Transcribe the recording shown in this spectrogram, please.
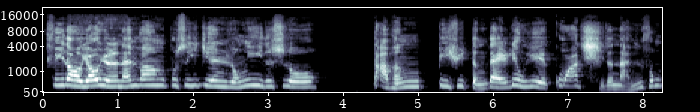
飞到遥远的南方不是一件容易的事哦。大鹏。必须等待六月刮起的南风，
